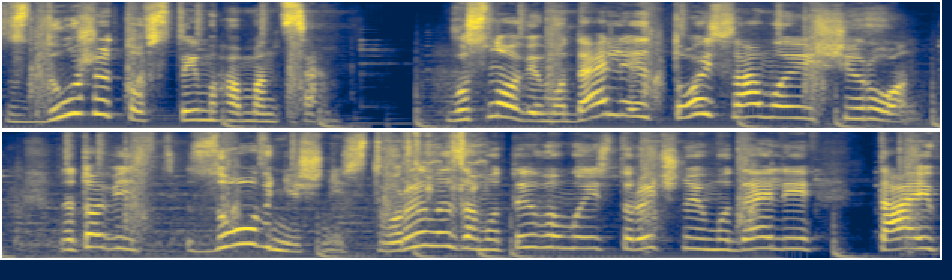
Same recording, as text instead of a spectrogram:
з дуже товстим гаманцем. В основі моделі той самий Chiron. Натомість зовнішність створили за мотивами історичної моделі Type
